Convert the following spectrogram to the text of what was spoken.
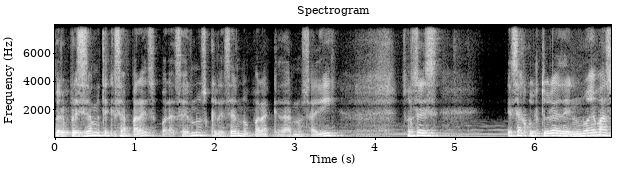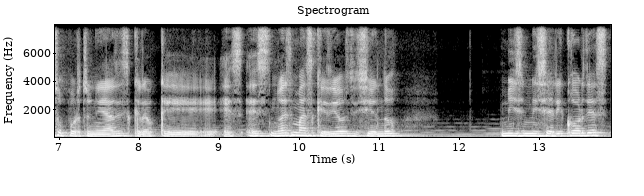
pero precisamente que sea para eso, para hacernos crecer, no para quedarnos allí. Entonces, esa cultura de nuevas oportunidades creo que es, es, no es más que Dios diciendo, mis misericordias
